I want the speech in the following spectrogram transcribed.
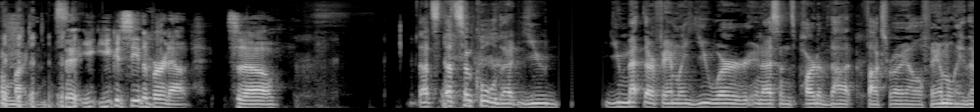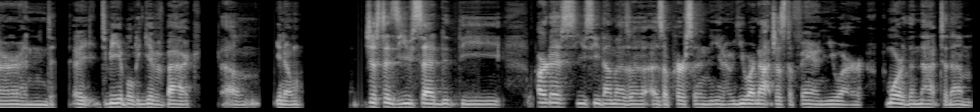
Oh my goodness. you, you could see the burnout. So That's that's so cool that you you met their family. You were in essence part of that Fox Royale family there, and uh, to be able to give back, um, you know, just as you said, the artists, you see them as a as a person. You know, you are not just a fan; you are more than that to them.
